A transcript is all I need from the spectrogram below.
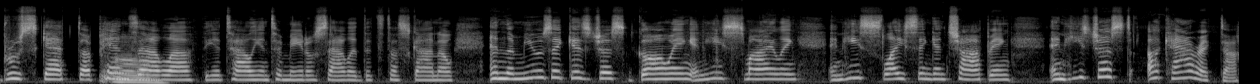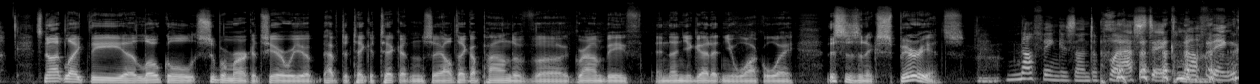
bruschetta, panzella, oh. the Italian tomato salad that's Toscano. And the music is just going, and he's smiling, and he's slicing and chopping, and he's just a character. It's not like the uh, local supermarkets here where you have to take a ticket and say, I'll take a pound of uh, ground beef, and then you get it and you walk away. This is an experience. Nothing is under plastic, nothing.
